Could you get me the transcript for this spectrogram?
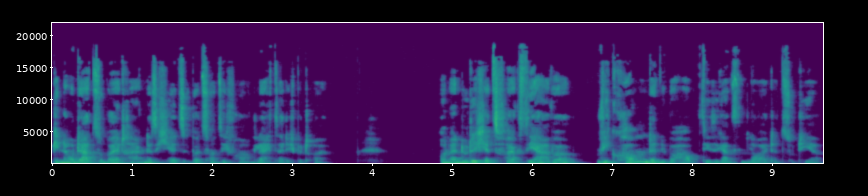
genau dazu beitragen, dass ich jetzt über 20 Frauen gleichzeitig betreue. Und wenn du dich jetzt fragst, ja, aber wie kommen denn überhaupt diese ganzen Leute zu dir?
